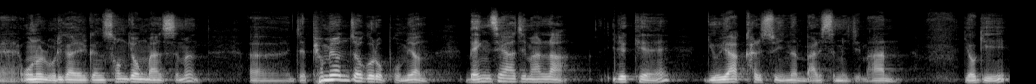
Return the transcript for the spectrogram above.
예, 오늘 우리가 읽은 성경 말씀은 어, 이제 표면적으로 보면 맹세하지 말라 이렇게 요약할 수 있는 말씀이지만 여기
